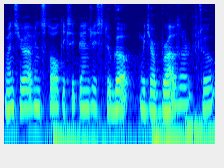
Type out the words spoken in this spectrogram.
once you have installed XCP-ng is to go with your browser to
